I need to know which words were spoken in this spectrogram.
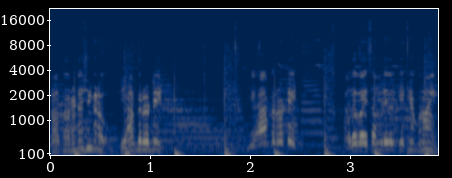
हाँ तो rotation करो you have to rotate you have to rotate otherwise somebody will kick your groin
